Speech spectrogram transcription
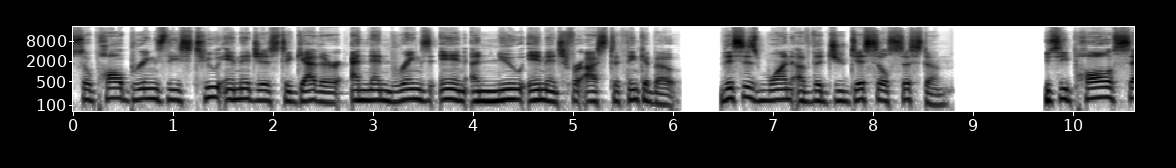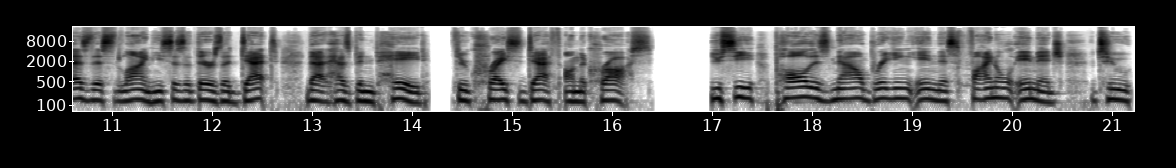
So Paul brings these two images together and then brings in a new image for us to think about. This is one of the judicial system. You see, Paul says this line. He says that there's a debt that has been paid through Christ's death on the cross. You see, Paul is now bringing in this final image to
